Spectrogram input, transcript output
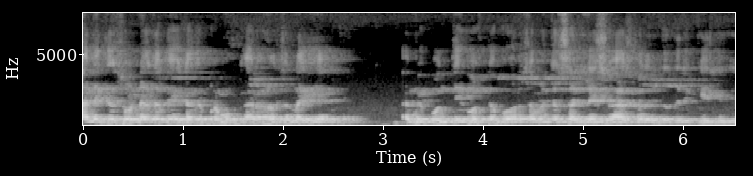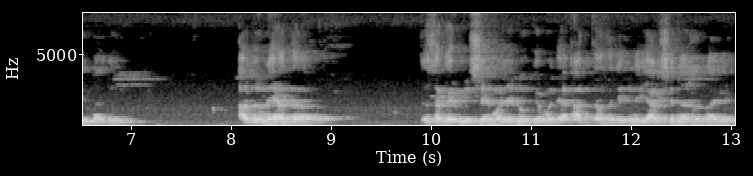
आणि ते सोडण्याचं काही एखादं प्रमुख कारण असं नाही आहे. आणि मी कोणतीही गोष्ट पवार साहेबांच्या सल्ल्याशिवाय आजपर्यंत तरी केलेली नाही. अजूनही आता तसा काही विषय माझ्या डोक्यामध्ये आत्ता तरी या क्षणाला नाही.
